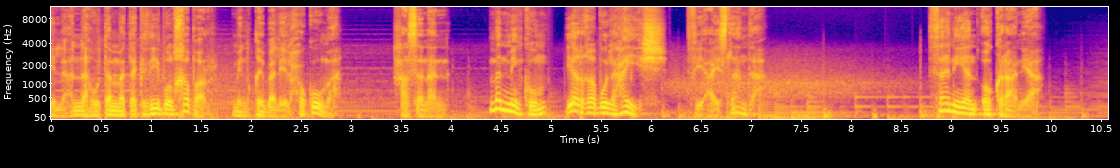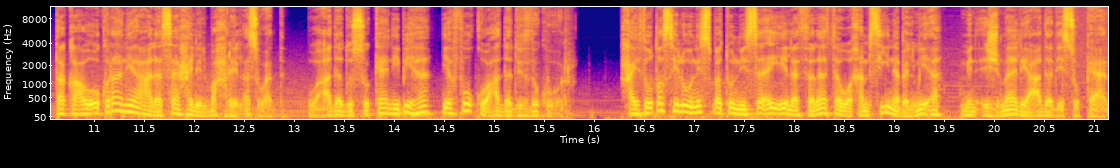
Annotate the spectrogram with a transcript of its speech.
إلا أنه تم تكذيب الخبر من قبل الحكومة. حسنا من منكم يرغب العيش في أيسلندا؟ ثانيا أوكرانيا. تقع أوكرانيا على ساحل البحر الأسود وعدد السكان بها يفوق عدد الذكور حيث تصل نسبة النساء إلى 53% من إجمالي عدد السكان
